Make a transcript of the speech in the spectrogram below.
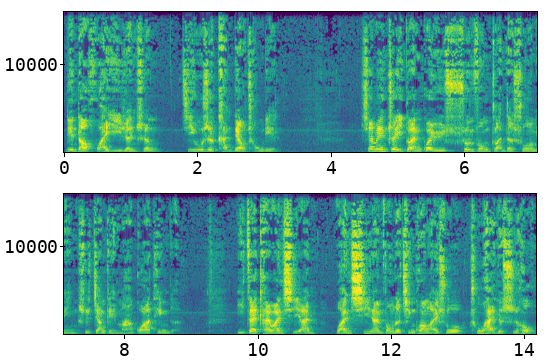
练到怀疑人生，几乎是砍掉重练。下面这一段关于顺风转的说明是讲给麻瓜听的，以在台湾西岸。玩西南风的情况来说，出海的时候，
